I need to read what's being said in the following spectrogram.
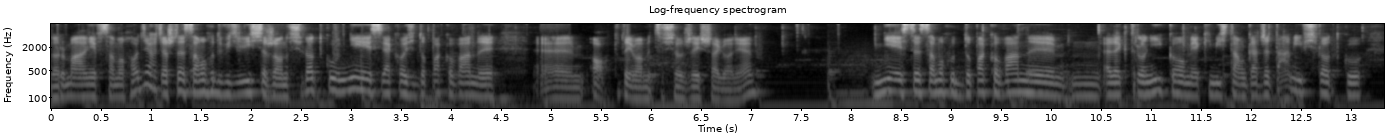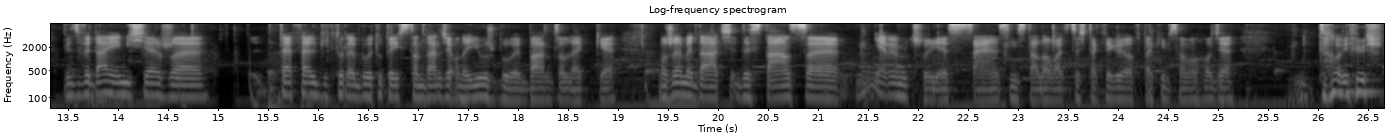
Normalnie w samochodzie, chociaż ten samochód widzieliście, że on w środku nie jest jakoś dopakowany. O, tutaj mamy coś lżejszego, nie? Nie jest ten samochód dopakowany mm, elektroniką, jakimiś tam gadżetami w środku, więc wydaje mi się, że te felgi, które były tutaj w standardzie, one już były bardzo lekkie. Możemy dać dystanse, nie wiem czy jest sens instalować coś takiego w takim samochodzie. To już,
